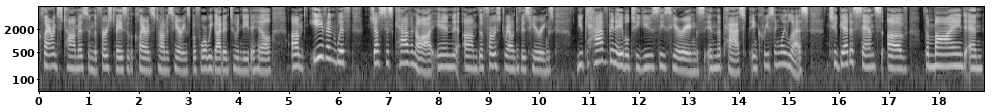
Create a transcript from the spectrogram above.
Clarence Thomas in the first phase of the Clarence Thomas hearings before we got into Anita Hill, um, even with Justice Kavanaugh in um, the first round of his hearings, you have been able to use these hearings in the past, increasingly less, to get a sense of the mind and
